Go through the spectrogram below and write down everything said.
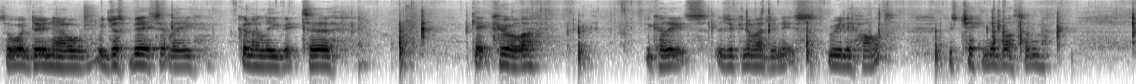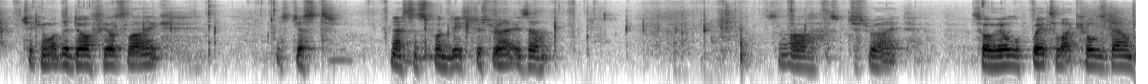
So what we'll do now, we're just basically going to leave it to get cooler because it's, as you can imagine, it's really hot. Just checking the bottom, checking what the dough feels like. It's just nice and spongy, it's just right as that. So oh, it's just right. So we'll wait till that cools down.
